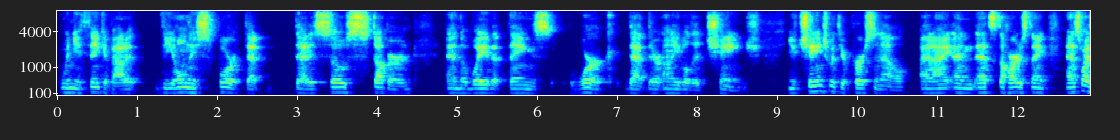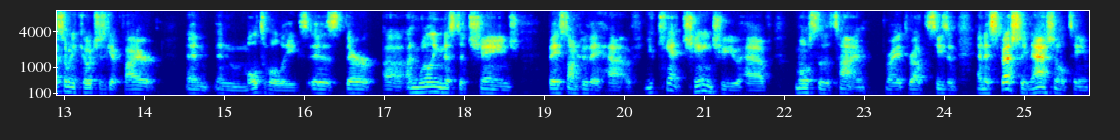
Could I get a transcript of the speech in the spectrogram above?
when you think about it, the only sport that that is so stubborn and the way that things work that they're unable to change. You change with your personnel, and I and that's the hardest thing, and that's why so many coaches get fired in in multiple leagues is their uh, unwillingness to change based on who they have. You can't change who you have most of the time, right, throughout the season, and especially national team.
